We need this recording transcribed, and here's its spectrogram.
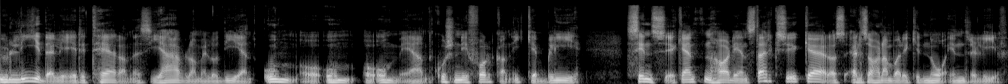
ulidelig irriterende jævla melodien om og om og om igjen. Hvordan de folkene ikke blir sinnssyke. Enten har de en sterk syke, eller så har de bare ikke noe indre liv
